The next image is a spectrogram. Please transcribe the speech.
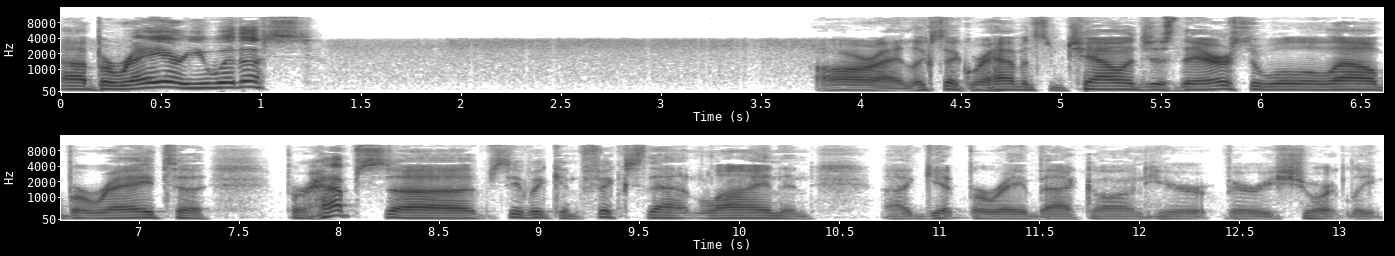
Uh, Beret, are you with us? All right. Looks like we're having some challenges there, so we'll allow Beret to perhaps uh, see if we can fix that line and uh, get Beret back on here very shortly.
